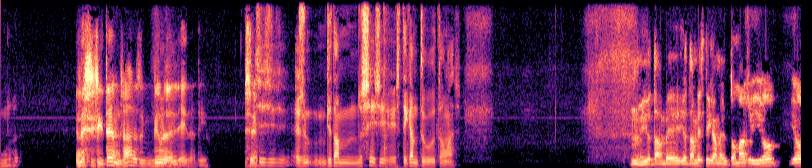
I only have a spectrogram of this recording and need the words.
No sé. Necessitem, saps? Viure del Lleida, tio. Sí. Sí, sí, sí. És. Jo tam... No sé, sí, estic amb tu, Tomàs. Mm, Jo també, jo també estic amb el Tomàs i jo, jo,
